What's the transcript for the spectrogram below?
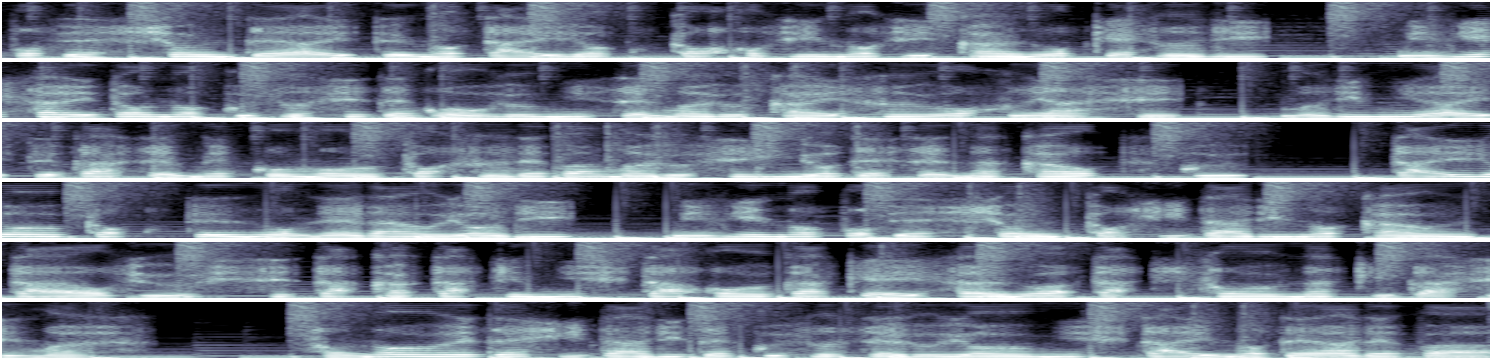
ポゼッションで相手の体力と保持の時間を削り、右サイドの崩しでゴールに迫る回数を増やし、無理に相手が攻め込もうとすればマルシーニョで背中をつく。大量得点を狙うより、右のポゼッションと左のカウンターを重視した形にした方が計算は立ちそうな気がします。その上で左で崩せるようにしたいのであれば、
